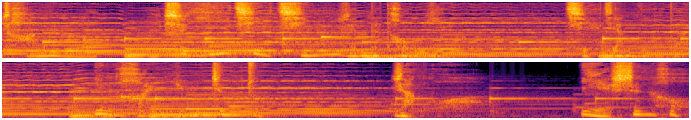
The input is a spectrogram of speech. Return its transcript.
嫦娥是一切情人的投影，且将你的用海云遮住，让我夜深后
